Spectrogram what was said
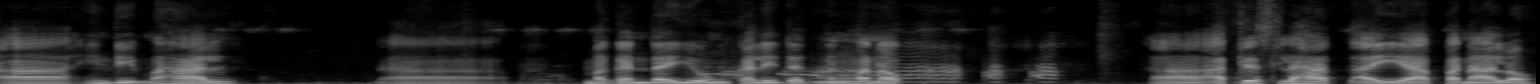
Ah, hindi mahal. Ah, maganda yung kalidad ng manok. Ah, at least lahat ay ah, panalo.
